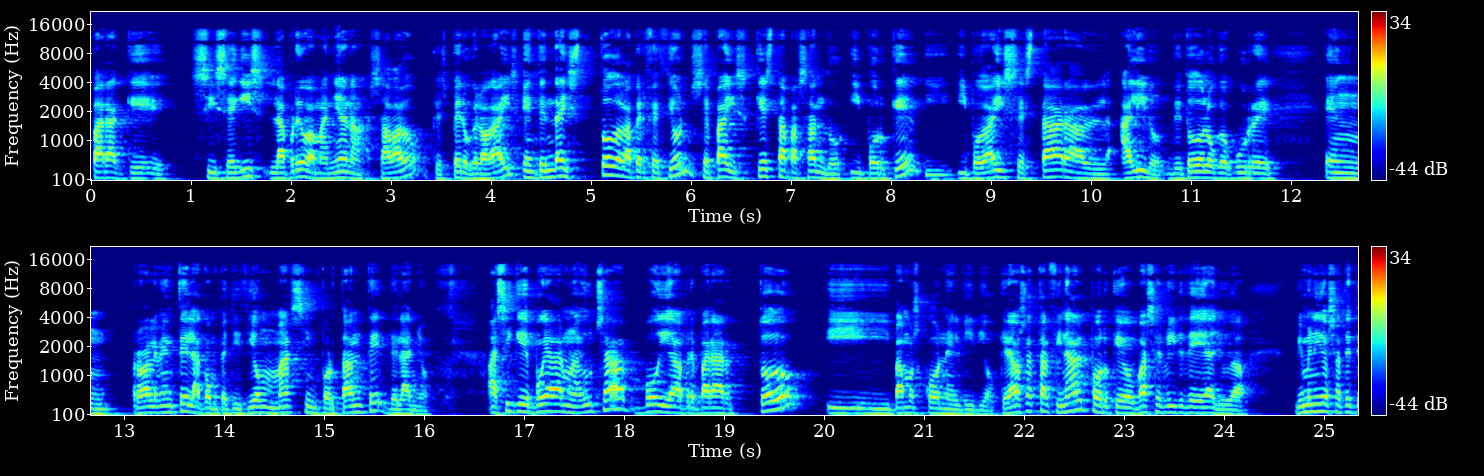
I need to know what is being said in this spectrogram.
para que si seguís la prueba mañana sábado, que espero que lo hagáis, entendáis toda la perfección, sepáis qué está pasando y por qué, y, podáis estar al, al hilo de todo lo que ocurre en probablemente la competición más importante del año. Así que voy a darme una ducha, voy a preparar todo y vamos con el vídeo. Quedaos hasta el final porque os va a servir de ayuda. Bienvenidos a TT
